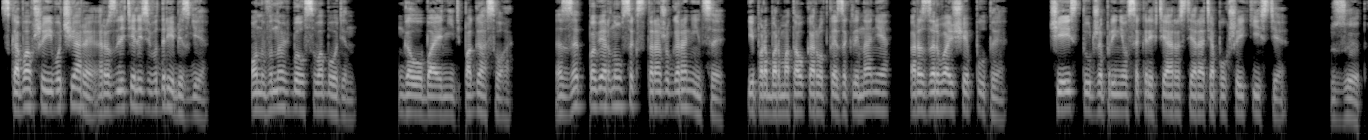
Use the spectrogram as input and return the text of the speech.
Сковавшие его чары разлетелись в дребезги. Он вновь был свободен. Голубая нить погасла. Зед повернулся к стражу границы и пробормотал короткое заклинание, разрывающее путы. Чейз тут же принялся кряхтя растирать опухшие кисти. "Зед",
